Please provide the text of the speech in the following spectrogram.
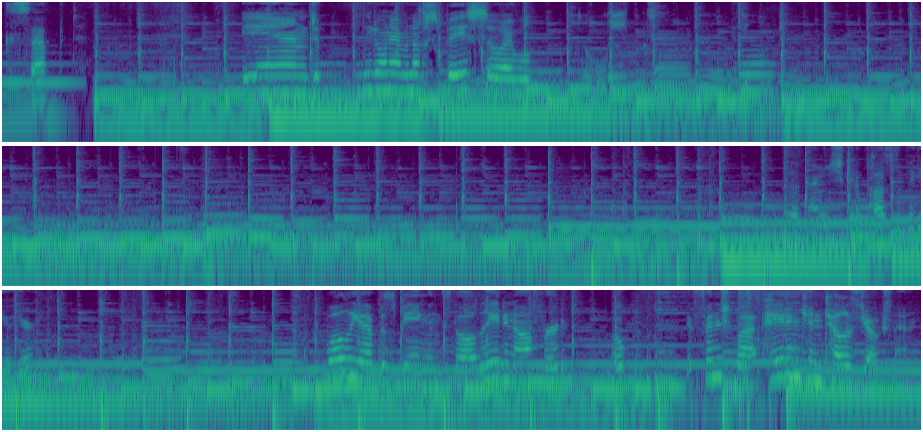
Accept. And we don't have enough space, so I will delete. I'm just gonna pause the video here. While the app is being installed, Hayden offered. Oh, it finished, but Hayden can tell his jokes now.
